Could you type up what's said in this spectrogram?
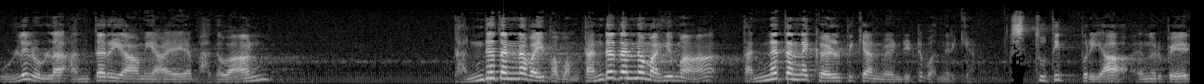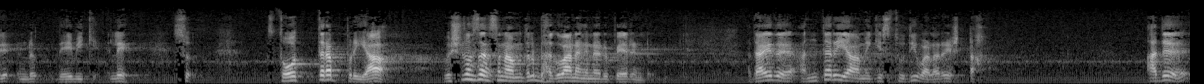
ഉള്ളിലുള്ള അന്തര്യാമിയായ ഭഗവാൻ തന്റെ തന്നെ വൈഭവം തന്റെ തന്നെ മഹിമ തന്നെ തന്നെ കേൾപ്പിക്കാൻ വേണ്ടിയിട്ട് വന്നിരിക്കുകയാണ്. സ്തുതിപ്രിയ എന്നൊരു പേര് ഉണ്ട് ദേവിക്ക് അല്ലേ? സ്തോത്രപ്രിയ. വിഷ്ണു സഹസ്രനാമത്തിൽ ഭഗവാൻ അങ്ങനെ ഒരു പേരുണ്ട്. അതായത് അന്തര്യാമിക്ക് സ്തുതി വളരെ ഇഷ്ടമാണ് അത്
